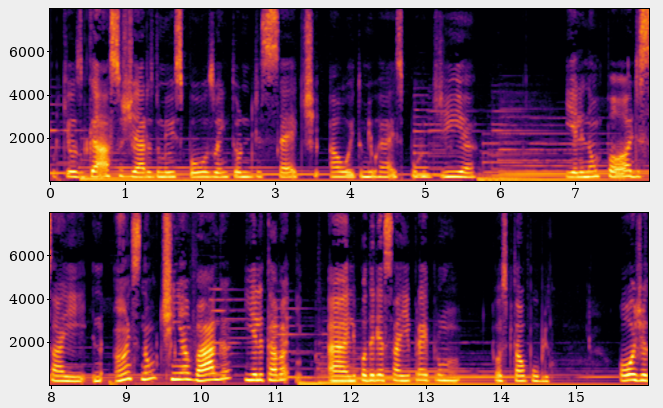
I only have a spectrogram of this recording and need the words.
Porque os gastos diários do meu esposo é em torno de 7 a 8 mil reais por dia. E ele não pode sair. Antes não tinha vaga e ele tava. Ah, ele poderia sair para ir para um hospital público. Hoje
